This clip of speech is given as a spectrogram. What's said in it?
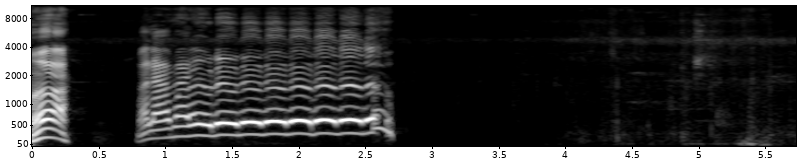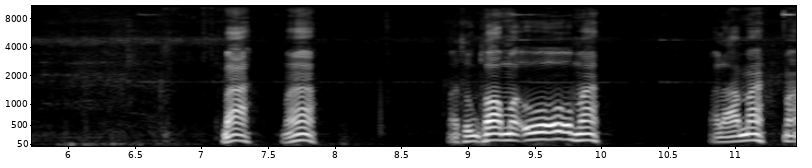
มา มาลามาเร็วเร็วเร็วเร็วเร็วเร็วเร็วเร็วมา มา มาถุงทองมาโอ้มา มาลามา มา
